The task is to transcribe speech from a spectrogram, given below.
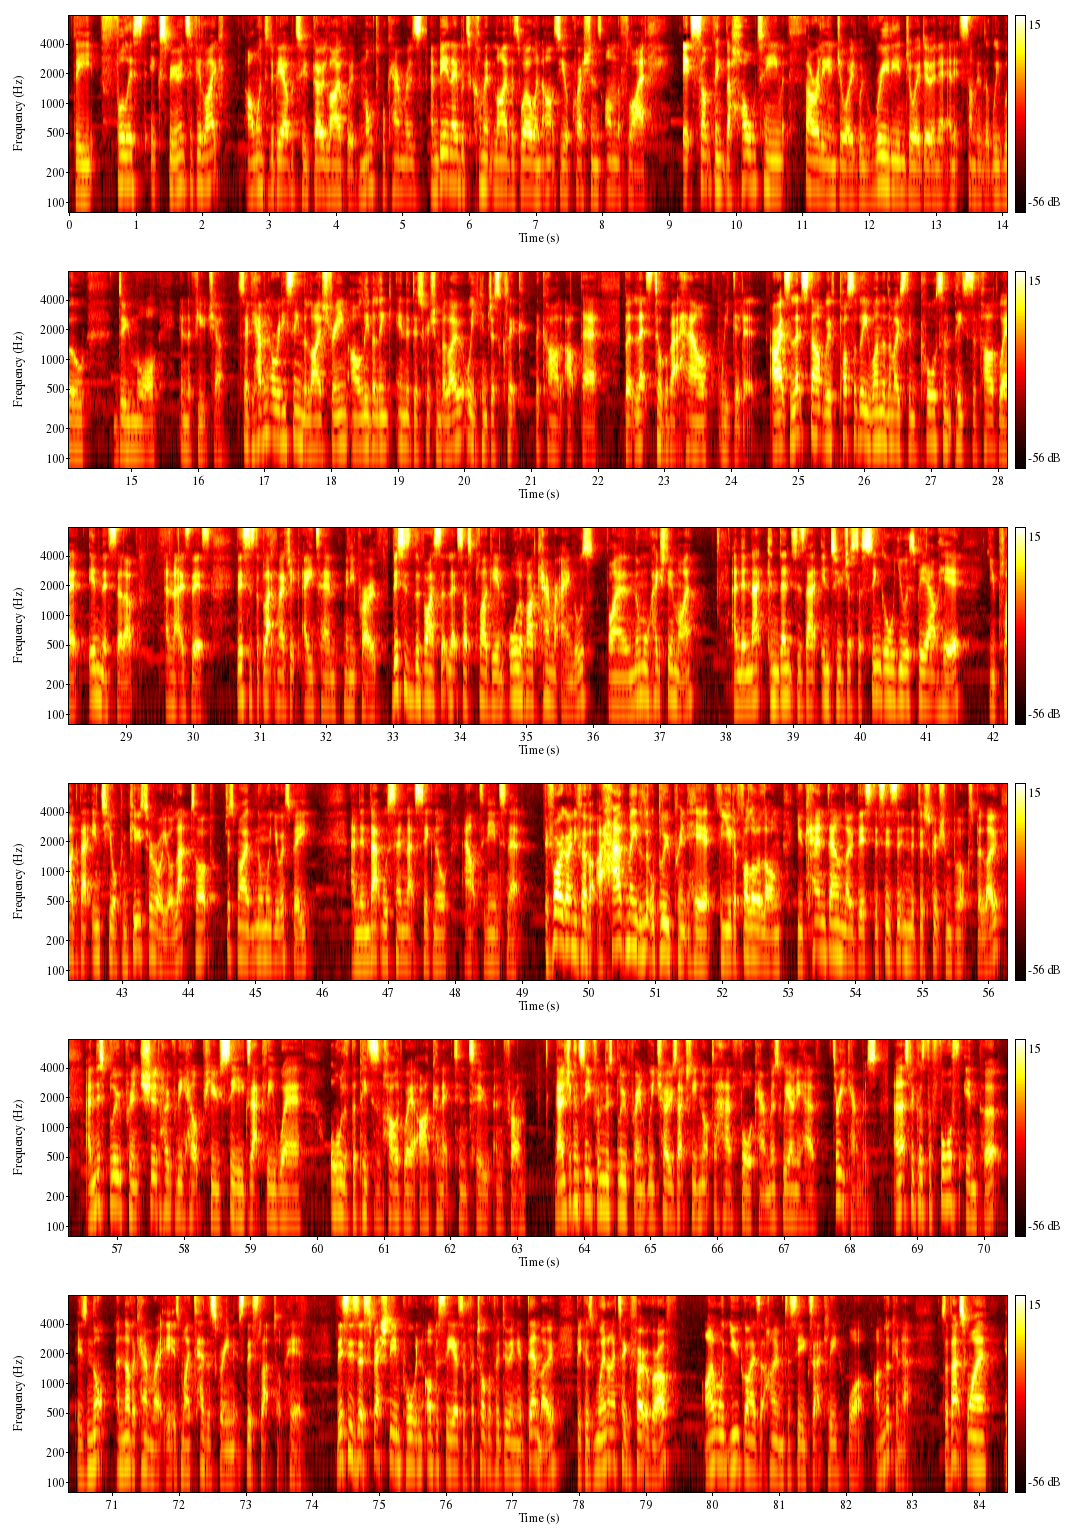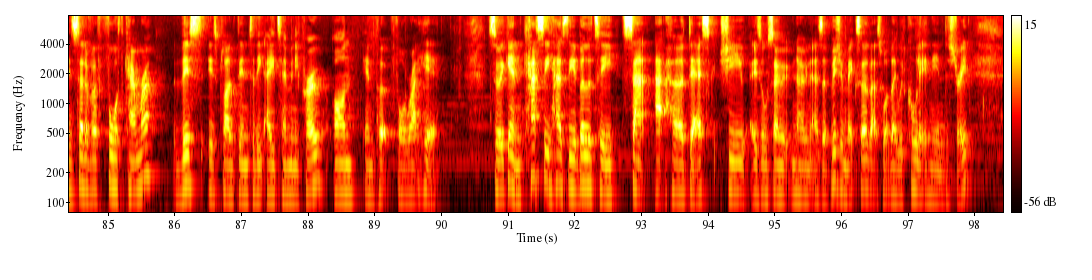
the fullest experience, if you like, I wanted to be able to go live with multiple cameras and being able to comment live as well and answer your questions on the fly. It's something the whole team thoroughly enjoyed. We really enjoy doing it and it's something that we will do more in the future. So if you haven't already seen the live stream, I'll leave a link in the description below or you can just click the card up there. But let's talk about how we did it. All right, so let's start with possibly one of the most important pieces of hardware in this setup, and that is this. This is the Blackmagic ATEM Mini Pro. This is the device that lets us plug in all of our camera angles via normal HDMI and then that condenses that into just a single USB out here. You plug that into your computer or your laptop, just my normal USB, and then that will send that signal out to the internet. Before I go any further, I have made a little blueprint here for you to follow along. You can download this, this is in the description box below, and this blueprint should hopefully help you see exactly where all of the pieces of hardware are connecting to and from. Now, as you can see from this blueprint, we chose actually not to have four cameras, we only have three cameras. And that's because the fourth input is not another camera, it is my tether screen, it's this laptop here. This is especially important, obviously, as a photographer doing a demo, because when I take a photograph, I want you guys at home to see exactly what I'm looking at. So that's why instead of a fourth camera, this is plugged into the ATEM Mini Pro on input 4 right here. So again, Cassie has the ability sat at her desk. She is also known as a vision mixer. That's what they would call it in the industry.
